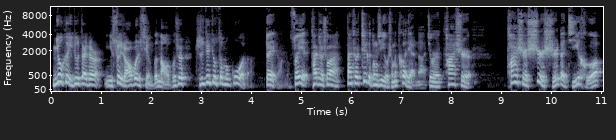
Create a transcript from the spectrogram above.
你就可以就在这儿，你睡着或者醒着脑子是直接就这么过的。对，所以他就说啊，他说这个东西有什么特点呢？就是它是，它是事实的集合，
